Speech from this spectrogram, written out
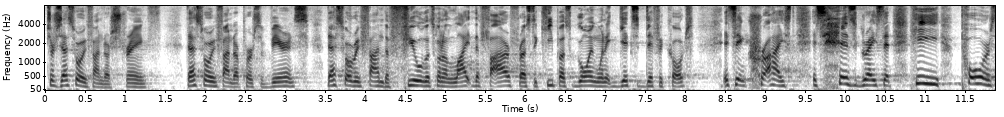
Church, that's where we find our strength. That's where we find our perseverance. That's where we find the fuel that's going to light the fire for us to keep us going when it gets difficult. It's in Christ, it's His grace that He pours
